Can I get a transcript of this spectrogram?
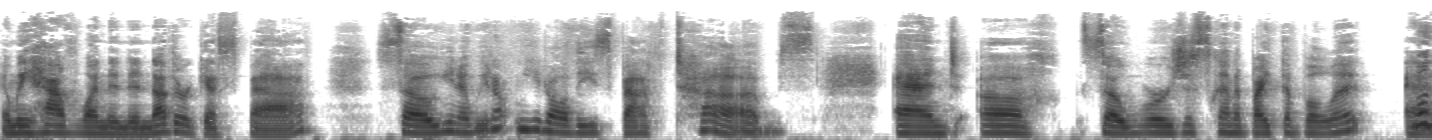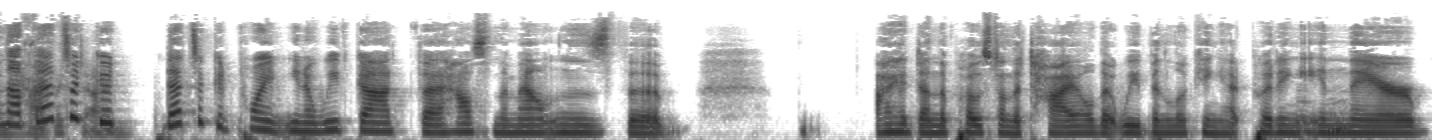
and we have one in another guest bath so you know we don't need all these bathtubs and uh so we're just gonna bite the bullet and well, now that's a done. good that's a good point. You know, we've got the house in the mountains. The I had done the post on the tile that we've been looking at putting in Mhm. there,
